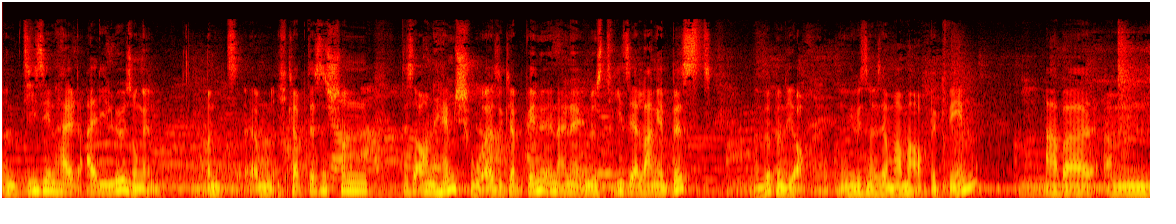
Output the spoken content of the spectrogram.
und die sehen halt all die Lösungen. Und ähm, ich glaube, das ist schon, das ist auch ein Hemmschuh. Also ich glaube, wenn du in einer Industrie sehr lange bist, dann wird man dich auch in gewisser Weise manchmal auch bequem. Aber ähm,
